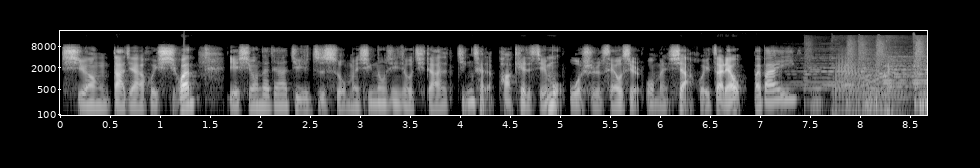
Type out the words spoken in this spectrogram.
希望大家会喜欢，也希望大家继续支持我们心动星球其他精彩的 Pocket 节目。我是 Celsius，我们下回再聊，拜拜。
